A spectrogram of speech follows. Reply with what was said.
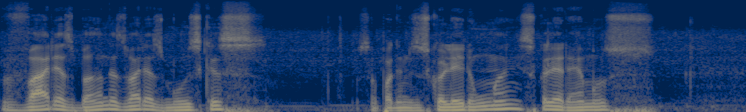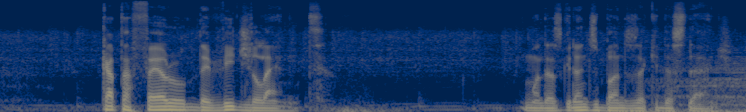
Várias bandas, várias músicas. Só podemos escolher uma. Escolheremos Cataferro The Vigilant. Uma das grandes bandas aqui da cidade.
